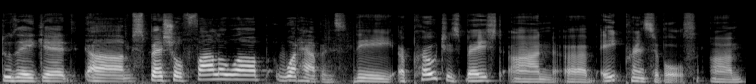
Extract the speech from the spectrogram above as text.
Do they get um, special follow up? What happens? The approach is based on uh, eight principles. Um,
